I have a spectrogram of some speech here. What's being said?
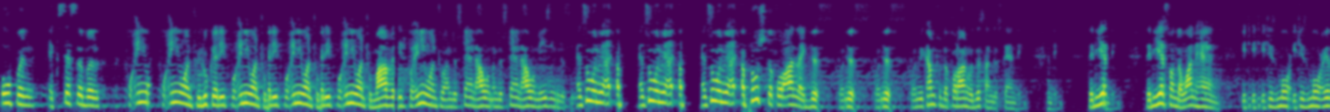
open, accessible for any for anyone to look at it, for anyone to get it, for anyone to get it, for anyone to marvel at it, for anyone to understand how understand how amazing this is. And so when we and so when we and so when we approach the Quran like this, with this, with this, when we come to the Quran with this understanding, that yes, that yes, on the one hand, it, it, it is more, it is more It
